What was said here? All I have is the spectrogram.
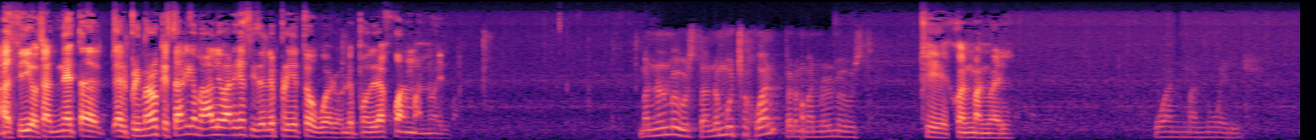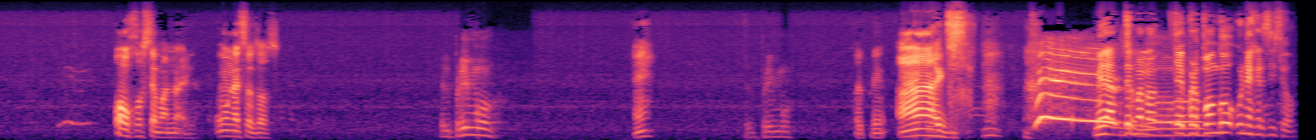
así, o sea, neta, el primero que salga me vale Vargas y sale Prieto Güero, le pondría Juan Manuel. Manuel me gusta. No mucho Juan, pero Manuel me gusta. Sí, Juan Manuel. Juan Manuel. O José Manuel, uno de esos dos. El primo. El primo. El prim- Ah, mira, hermano, te propongo un ejercicio.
